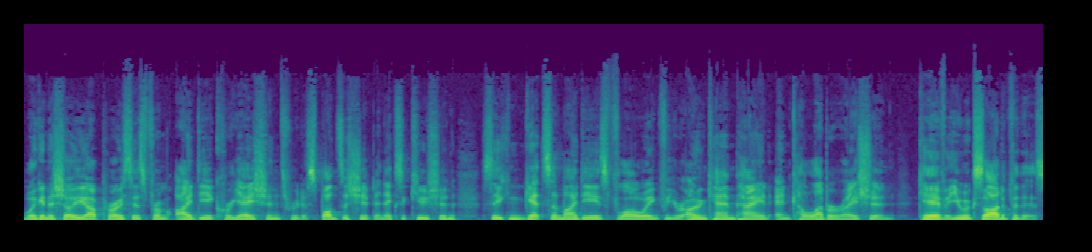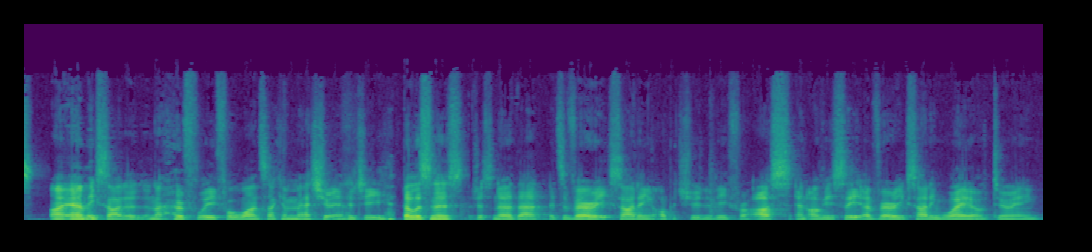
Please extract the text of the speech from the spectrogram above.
We're going to show you our process from idea creation through to sponsorship and execution so you can get some ideas flowing for your own campaign and collaboration. Kev, are you excited for this? I am excited, and hopefully for once I can match your energy. But listeners, just know that it's a very exciting opportunity for us, and obviously a very exciting way of doing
